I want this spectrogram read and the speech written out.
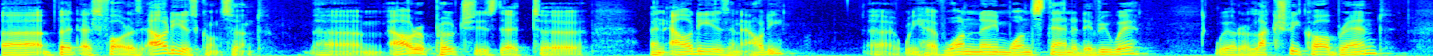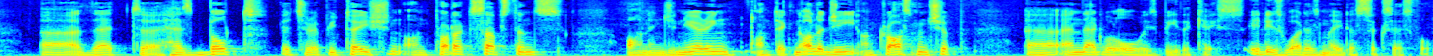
But as far as Audi is concerned, um, our approach is that uh, an Audi is an Audi. Uh, we have one name, one standard everywhere. We are a luxury car brand uh, that uh, has built its reputation on product substance, on engineering, on technology, on craftsmanship, uh, and that will always be the case. It is what has made us successful.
